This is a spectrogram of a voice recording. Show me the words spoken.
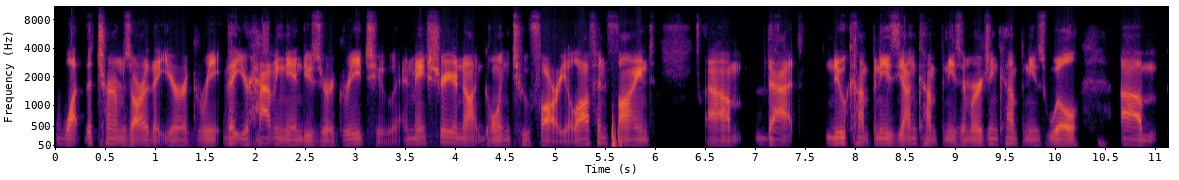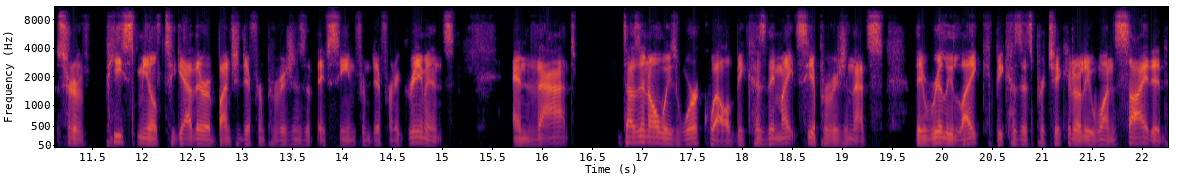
what the terms are that you're agree that you're having the end user agree to, and make sure you're not going too far. You'll often find um, that new companies, young companies, emerging companies will um, sort of piecemeal together a bunch of different provisions that they've seen from different agreements, and that doesn't always work well because they might see a provision that's they really like because it's particularly one-sided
